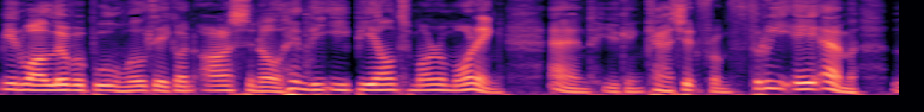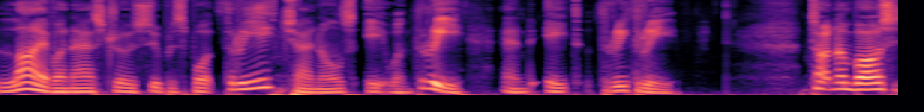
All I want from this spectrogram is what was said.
Meanwhile, Liverpool will take on Arsenal in the EPL tomorrow morning, and you can catch it from 3 a.m. live on Astro Supersport 3, channels 813 and 833. Tottenham boss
